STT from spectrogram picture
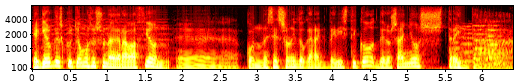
Y aquí lo que escuchamos es una grabación eh, con ese sonido característico de los años 30.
